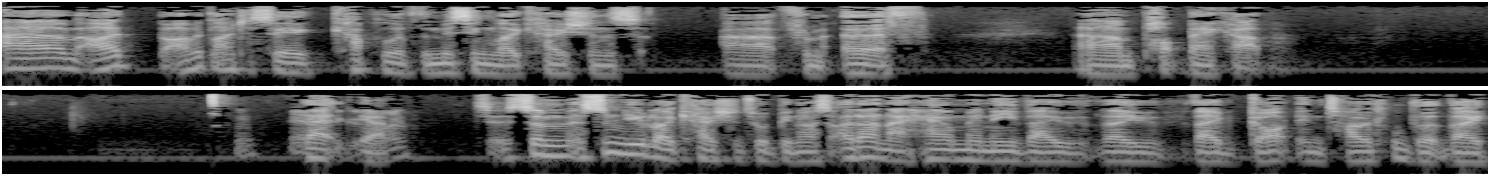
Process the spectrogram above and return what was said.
Um, I I would like to see a couple of the missing locations uh, from Earth um, pop back up. Yeah, that's That- a good yeah. one. Some some new locations would be nice. I don't know how many they've they they've got in total that they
